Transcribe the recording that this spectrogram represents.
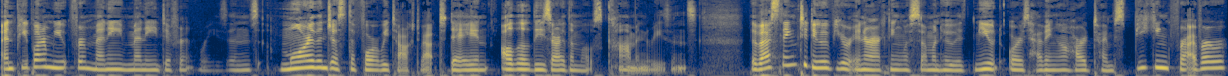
And people are mute for many, many different reasons, more than just the four we talked about today, and although these are the most common reasons. The best thing to do if you're interacting with someone who is mute or is having a hard time speaking forever,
